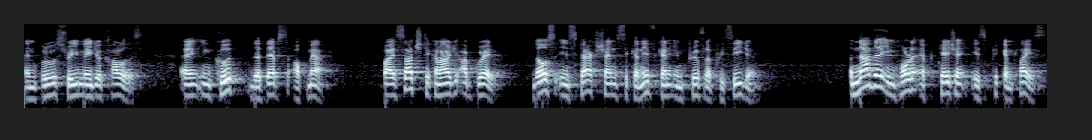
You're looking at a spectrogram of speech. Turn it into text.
and blue, three major colors, and include the depth of map. By such technology upgrade, those inspections significantly improve the precision. Another important application is pick and place.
